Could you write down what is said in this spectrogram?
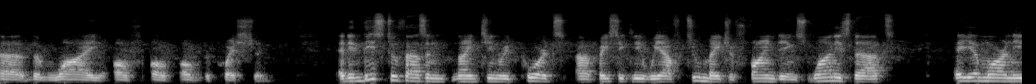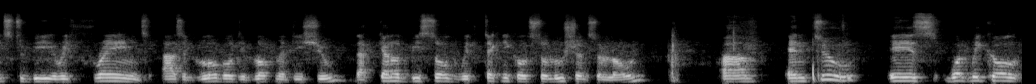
uh, the why of, of, of the question. And in this 2019 report, uh, basically we have two major findings. One is that AMR needs to be reframed as a global development issue that cannot be solved with technical solutions alone. Um, and two is what we call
